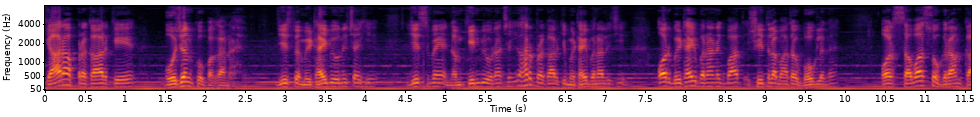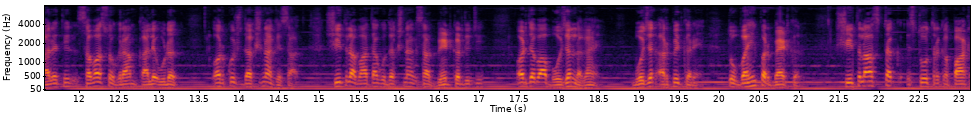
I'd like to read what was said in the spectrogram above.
11 प्रकार के भोजन को पकाना है, जिसमें मिठाई भी होनी चाहिए जिसमें नमकीन भी होना चाहिए, हर प्रकार की मिठाई बना लीजिए। और मिठाई बनाने के बाद शीतला माता को भोग लगाएँ। और सवा सौ ग्राम काले तिल, सवा सौ ग्राम काले उड़द और कुछ दक्षिणा के साथ, शीतला माता को दक्षिणा के साथ भेंट कर दीजिए। और जब आप भोजन लगाएँ, भोजन अर्पित करें तो वहीं पर बैठकर शीतलाष्टक स्त्रोत्र का पाठ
